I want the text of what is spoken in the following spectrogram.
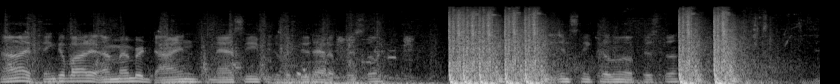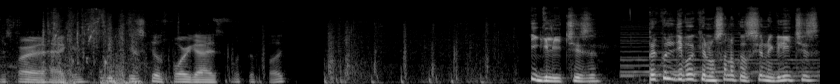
Now that I think about it, I remember dying nasty because the dude had a pistol. He instantly killed him with a pistol. He's probably a hacker. He just killed four guys. What the fuck? Glitches. Per quelli di voi che non sanno cosa siano i glitches,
